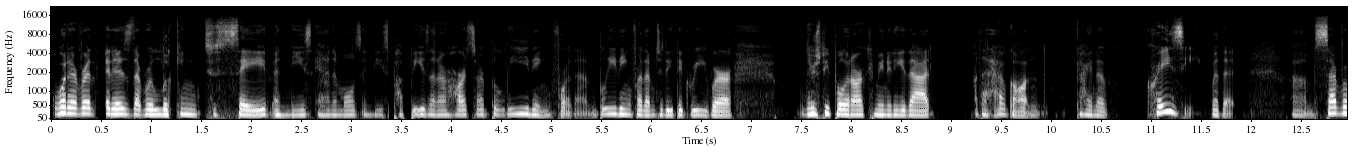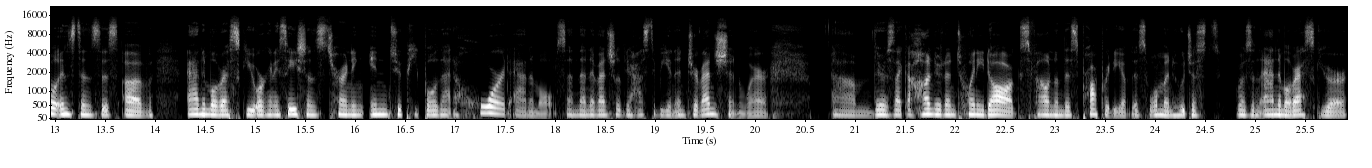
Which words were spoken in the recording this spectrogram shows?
whatever it is that we're looking to save and these animals and these puppies and our hearts are bleeding for them bleeding for them to the degree where there's people in our community that that have gone kind of crazy with it um, several instances of animal rescue organizations turning into people that hoard animals and then eventually there has to be an intervention where um, there's like 120 dogs found on this property of this woman who just was an animal rescuer.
